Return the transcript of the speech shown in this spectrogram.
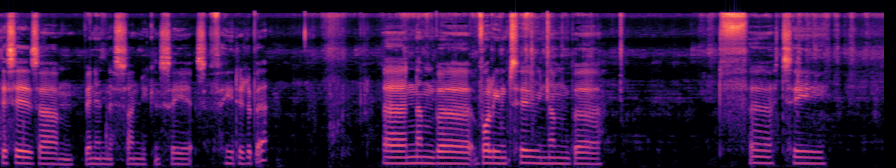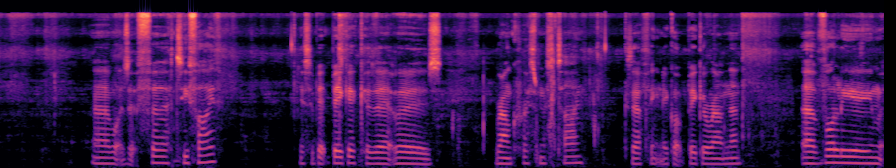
This is um been in the sun you can see it's faded a bit. Uh number volume 2 number 30 uh what is it 35 it's a bit bigger because it was around christmas time because i think they got bigger around then. Uh volume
